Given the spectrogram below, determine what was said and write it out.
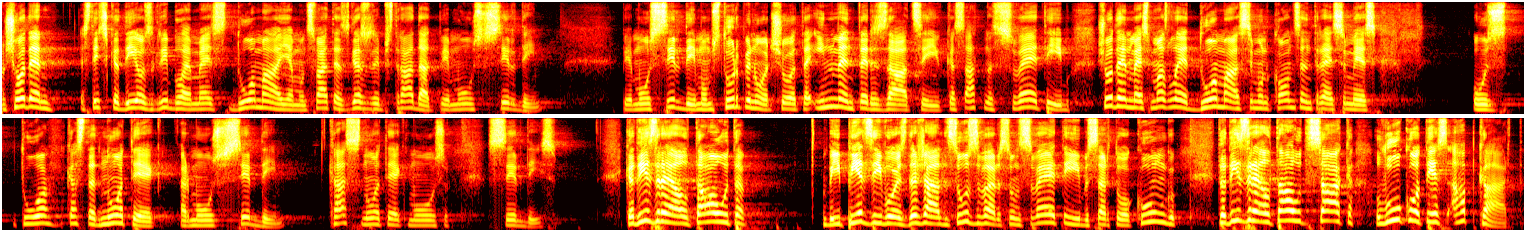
Un šodien es ticu, ka Dievs grib, lai mēs domājam, un Svētais Gars grib strādāt pie mūsu sirdīm. Pie mūsu sirdīm, mums turpinot šo inventarizāciju, kas atnes svētību. Šodien mēs mazliet domāsim un koncentrēsimies uz to, kas tad notiek ar mūsu sirdīm. Kas notiek mūsu sirdīs? Kad Izraēla tauta bija piedzīvojusi dažādas uzvaras un svētības ar to kungu, tad Izraēla tauta sāka lūkoties apkārt.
